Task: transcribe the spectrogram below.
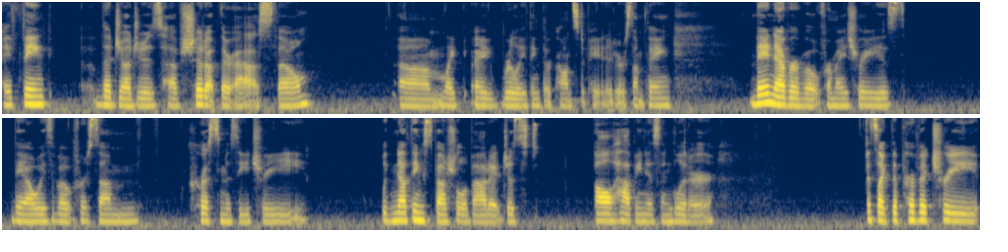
I think the judges have shit up their ass, though. Um, like, I really think they're constipated or something. They never vote for my trees. They always vote for some Christmassy tree. Like, nothing special about it, just all happiness and glitter it's like the perfect tree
